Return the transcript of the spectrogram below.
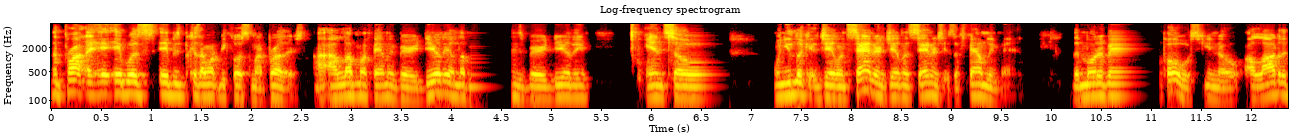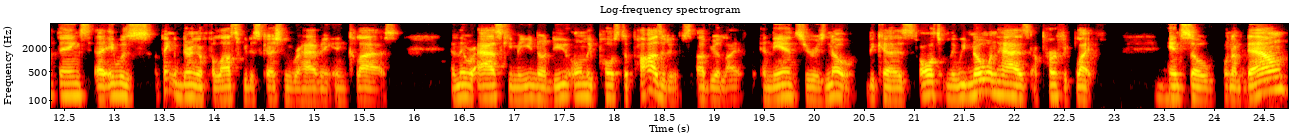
the pro. It, it was it was because I want to be close to my brothers. I, I love my family very dearly. I love my friends very dearly, and so when you look at Jalen Sanders, Jalen Sanders is a family man. The motivated post, you know, a lot of the things. Uh, it was I think during a philosophy discussion we were having in class and they were asking me, you know, do you only post the positives of your life? And the answer is no, because ultimately we no one has a perfect life. Mm-hmm. And so when I'm down,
